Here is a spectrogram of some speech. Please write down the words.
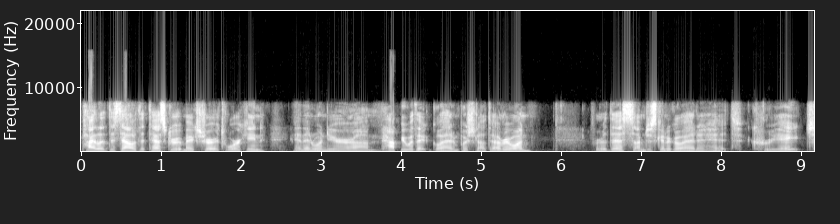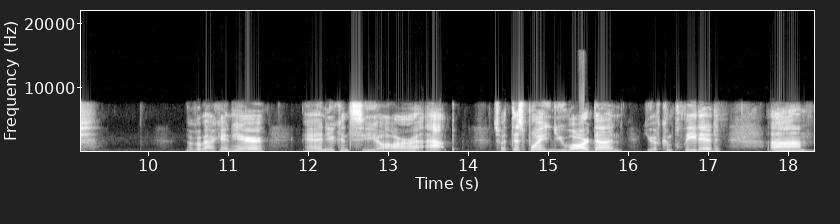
Pilot this out with a test group, make sure it's working, and then when you're um, happy with it, go ahead and push it out to everyone. For this, I'm just going to go ahead and hit create. You'll go back in here, and you can see our app. So at this point, you are done. You have completed um,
